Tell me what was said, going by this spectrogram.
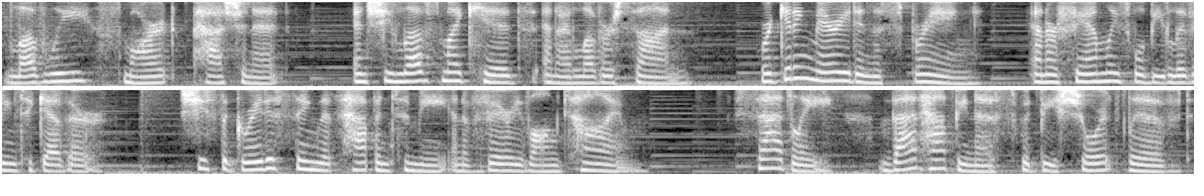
lovely, smart, passionate. And she loves my kids, and I love her son. We're getting married in the spring, and our families will be living together. She's the greatest thing that's happened to me in a very long time. Sadly, that happiness would be short lived.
